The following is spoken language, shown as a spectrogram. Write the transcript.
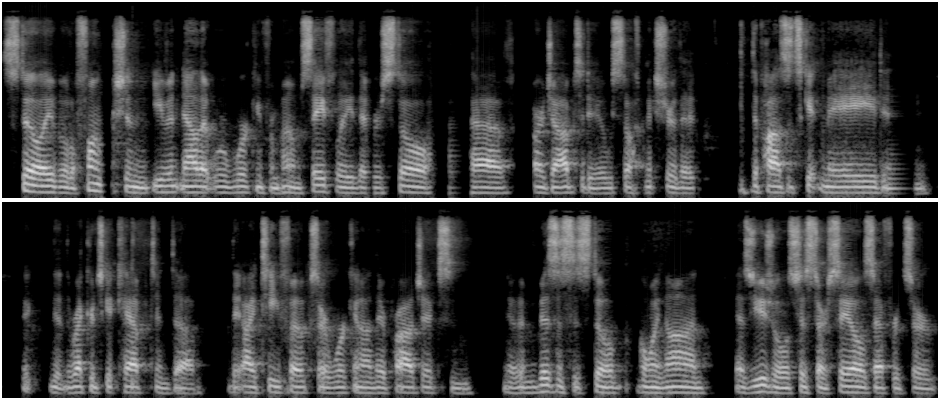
still able to function even now that we're working from home safely that we still have our job to do we still have to make sure that deposits get made and the, the records get kept and uh, the IT folks are working on their projects and you know, business is still going on as usual. It's just our sales efforts are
